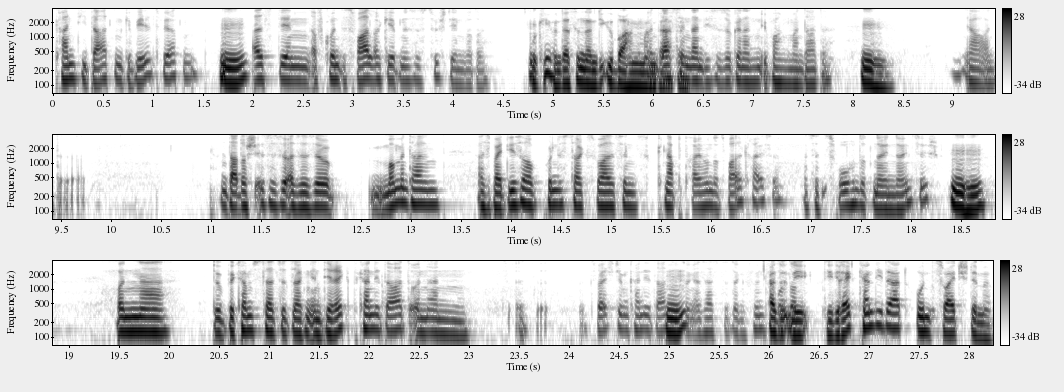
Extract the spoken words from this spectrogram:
Kandidaten gewählt werden, Mhm. als denen aufgrund des Wahlergebnisses zustehen würde. Okay, und das sind dann die Überhangmandate. Und das sind dann diese sogenannten Überhangmandate. mhm. Ja, und, äh, und dadurch ist es so, also so momentan, also bei dieser Bundestagswahl sind es knapp 300 Wahlkreise, also 299. Mhm. Und äh, du bekommst halt sozusagen einen Direktkandidat und einen äh, Zweitstimmenkandidat, Mhm. sozusagen, also hast du sozusagen 500. Also nee, die Direktkandidat und Zweitstimme.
